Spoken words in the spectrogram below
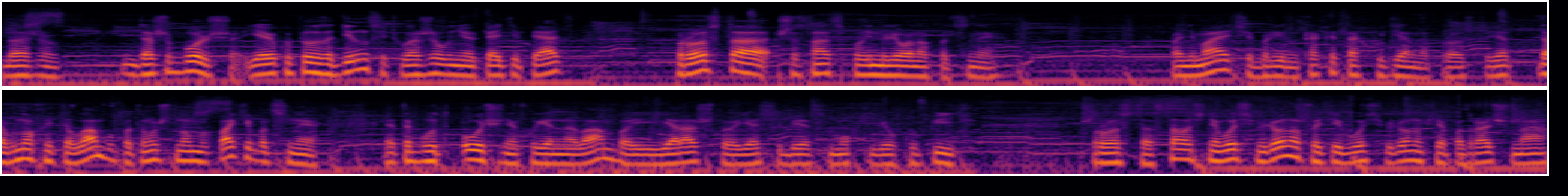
Даже... Даже больше. Я ее купил за 11, вложил в нее 5,5. Просто 16,5 миллионов, пацаны. Понимаете, блин, как это охуенно просто. Я давно хотел ламбу, потому что в новом паке, пацаны, это будет очень охуенная ламба, и я рад, что я себе смог ее купить. Просто осталось мне 8 миллионов, эти 8 миллионов я потрачу на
